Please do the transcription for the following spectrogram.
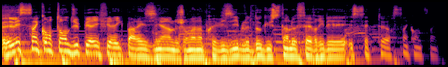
Les 50 ans du périphérique parisien, le journal imprévisible d'Augustin Lefebvre, il est 7h55.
